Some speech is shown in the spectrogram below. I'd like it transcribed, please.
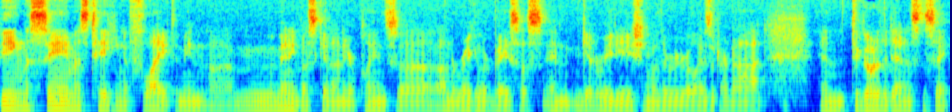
being the same as taking a flight. I mean, uh, many of us get on airplanes uh, on a regular basis and get radiation whether we realize it or not. And to go to the dentist and say,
